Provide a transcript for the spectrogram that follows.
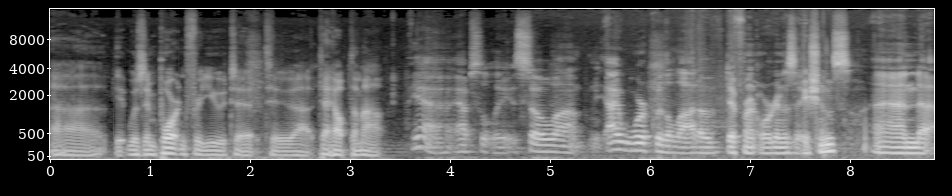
uh, it was important for you to to uh, to help them out. Yeah, absolutely. So um, I work with a lot of different organizations, and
